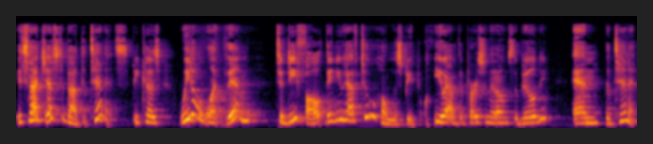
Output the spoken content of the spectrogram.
It's not just about the tenants because we don't want them to default. Then you have two homeless people. You have the person that owns the building and the tenant.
